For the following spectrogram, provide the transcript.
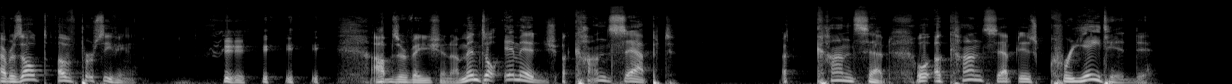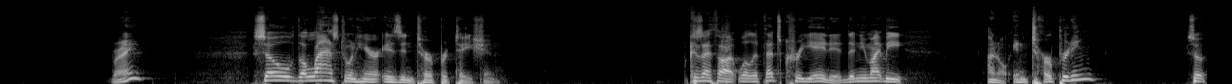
a result of perceiving. Observation, a mental image, a concept. A concept. Well, a concept is created, right? So the last one here is interpretation. Because I thought, well, if that's created, then you might be, I don't know, interpreting so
